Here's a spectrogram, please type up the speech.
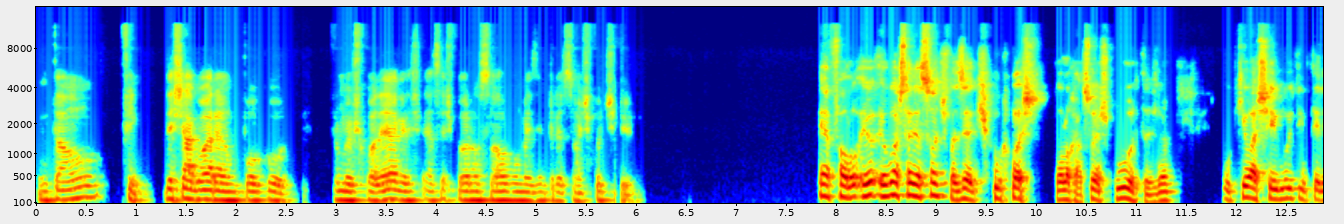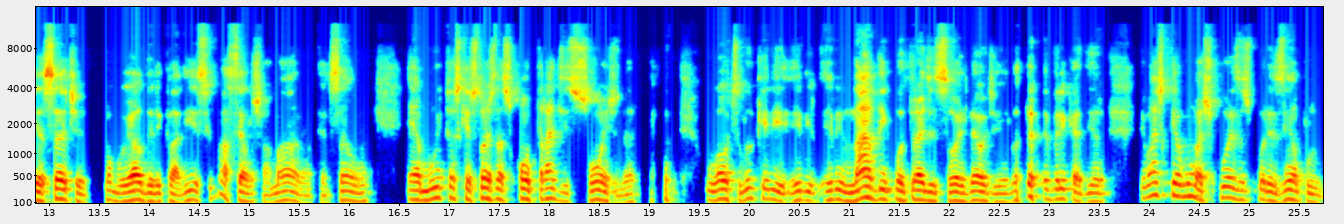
Então, enfim, deixar agora um pouco para os meus colegas, essas foram só algumas impressões que eu tive. É, falou. Eu, eu gostaria só de fazer aqui algumas colocações curtas, né? O que eu achei muito interessante, como o Helder e Clarice, o Marcelo chamaram a atenção, né? é muito as questões das contradições. Né? O Outlook ele, ele, ele nada em contradições, né, Odilo? É brincadeira. Eu acho que tem algumas coisas, por exemplo,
